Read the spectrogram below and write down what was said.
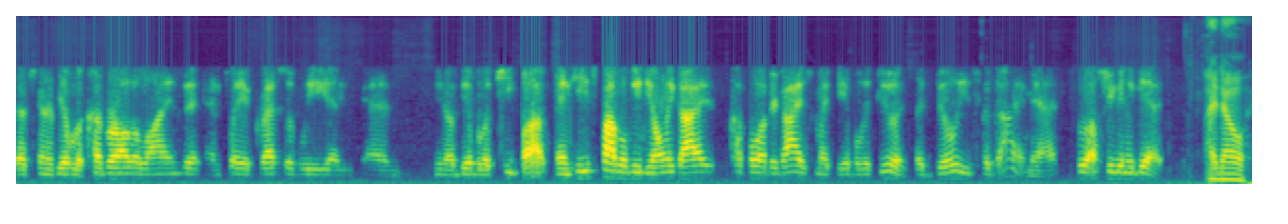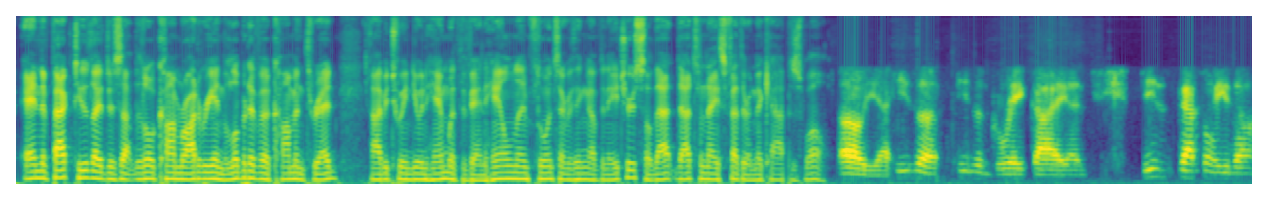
that's going to be able to cover all the lines and, and play aggressively and and you know be able to keep up? And he's probably the only guy. A couple other guys might be able to do it, but Billy's the guy, man. Who else are you going to get? I know, and the fact too, like there's that little camaraderie and a little bit of a common thread uh, between you and him with the Van Halen influence, and everything of the nature. So that that's a nice feather in the cap as well. Oh yeah, he's a he's a great guy, and he's definitely the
